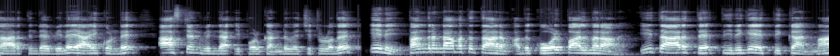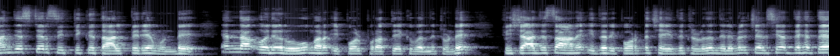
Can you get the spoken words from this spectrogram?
താരത്തിന്റെ വിലയായിക്കൊണ്ട് ആസ്റ്റൺ വില്ല ഇപ്പോൾ കണ്ടുവച്ചിട്ടുള്ളത്. ഇനി പന്ത്രണ്ടാമത്തെ താരം അത് കോൾ പാൽമർ ആണ്. ഈ താരത്തെ തിരികെ എത്തിക്കാൻ മാഞ്ചസ്റ്റർ സിറ്റിക്ക് താല്പര്യമുണ്ട് എന്ന ഒരു റൂമർ ഇപ്പോൾ പുറത്തേക്ക് വന്നിട്ടുണ്ട്. ഫിഷാജസ് ആണ് ഇത് റിപ്പോർട്ട് ചെയ്തിട്ടുള്ളത്. നിലവിൽ ചെൽസി അദ്ദേഹത്തെ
